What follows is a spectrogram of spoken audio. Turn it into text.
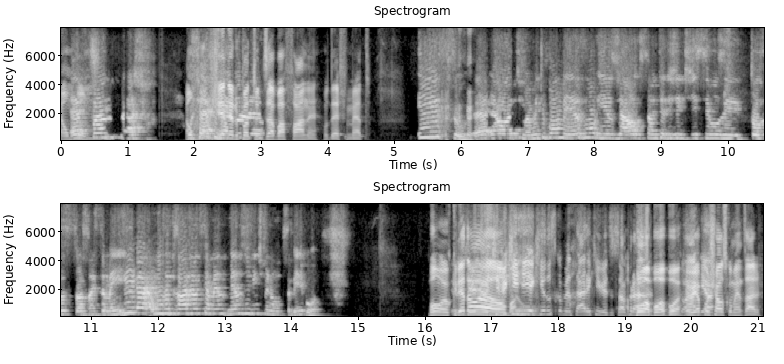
é um É bom, fantástico. é um bom gênero pra tu desabafar, né? O Death Metal. Isso, é, é ótimo, é muito bom mesmo. E os diálogos são inteligentíssimos e todas as situações também. E é, uns episódios que é men- menos de 20 minutos, é bem de boa. Bom, eu queria eu, dar uma. eu tive uma- que rir aqui nos comentários aqui, Vitor, só pra... Boa, boa, boa. Eu ia ali, puxar os comentários.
